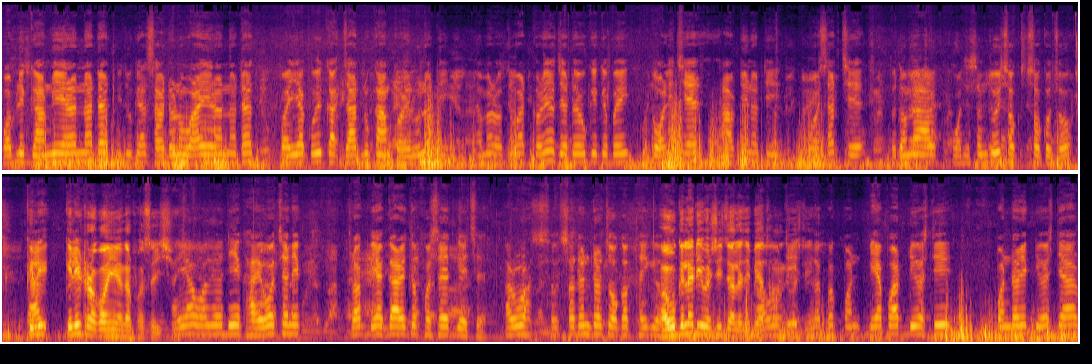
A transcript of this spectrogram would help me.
પબ્લિક ગામની હેરાન ના થાય. બીજું કે સાધનોવાળા હેરાન ના થાય. તો અહીંયા કોઈ જાતનું કામ કરેલું નથી. અમે રજૂઆત કરીએ છીએ તો એવું કે ભાઈ ટોલી છે આવતી નથી વરસાદ છે તો તમે આ પોઝિશન જોઈ શક- છો. કેટલી ટ્રકો અહીંયા આગળ ફસાઈ છે? અહીંયા ઓલરેડી એક હાઈવો છે ને એક ટ્રક બે ગાડી તો ફસાઈ જ ગઈ છે. આ રોડ સ- સદંતર ચોકઅપ થઈ ગયો. આવું કેટલા દિવસથી ચાલે છે બે ત્રણ દિવસથી? લગભગ બે પાંચ દિવસથી પંદર એક દિવસથી આ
